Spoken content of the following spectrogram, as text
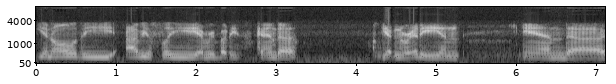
you know the obviously everybody's kind of getting ready, and and uh,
